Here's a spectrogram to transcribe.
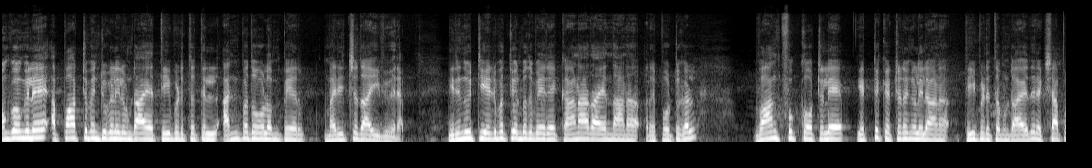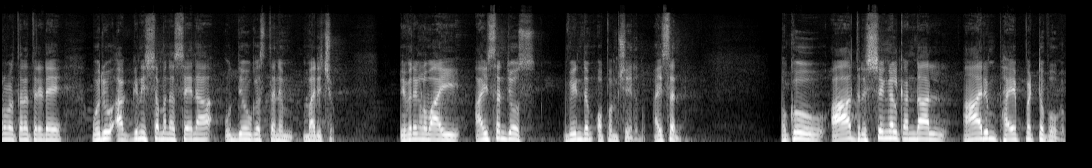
ഹോങ്കോങ്ങിലെ അപ്പാർട്ട്മെന്റുകളിലുണ്ടായ തീപിടുത്തത്തിൽ അൻപതോളം പേർ മരിച്ചതായി വിവരം. ഇരുന്നൂറ്റി എഴുപത്തിയൊൻപത് പേരെ കാണാതായെന്നാണ് റിപ്പോർട്ടുകൾ. വാങ് ഫുക് കോർട്ടിലെ എട്ട് കെട്ടിടങ്ങളിലാണ് തീപിടുത്തമുണ്ടായത്. രക്ഷാപ്രവർത്തനത്തിനിടെ ഒരു അഗ്നിശമന സേനാ ഉദ്യോഗസ്ഥനും മരിച്ചു. വിവരങ്ങളുമായി ഐസൻ ജോസ് വീണ്ടും ഒപ്പം ചേരുന്നു. ഐസൻ നോക്കൂ ആ ദൃശ്യങ്ങൾ കണ്ടാൽ ആരും ഭയപ്പെട്ടു പോകും.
